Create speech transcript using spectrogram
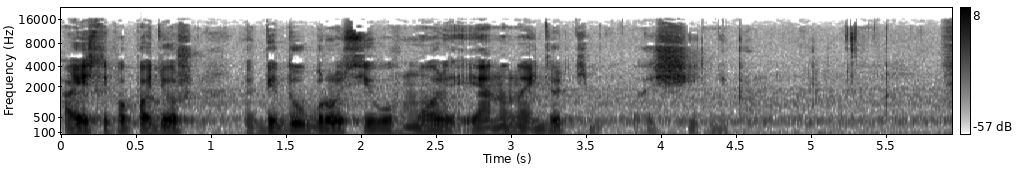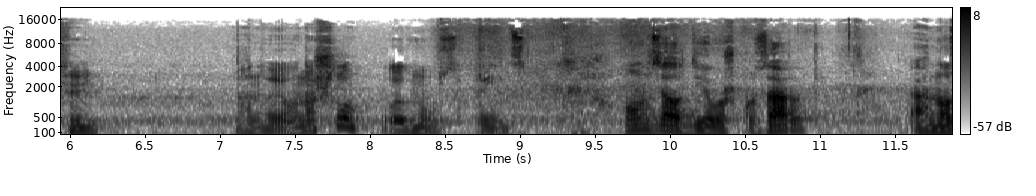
А если попадешь в беду, брось его в море, и оно найдет тебе защитника. Хм, оно его нашло, улыбнулся принц. Он взял девушку за руки, оно,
